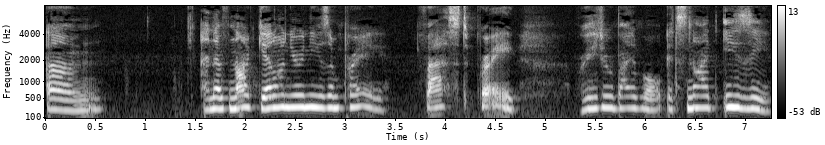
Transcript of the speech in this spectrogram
Um, and if not, get on your knees and pray. Fast, pray. Read your Bible. It's not easy.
